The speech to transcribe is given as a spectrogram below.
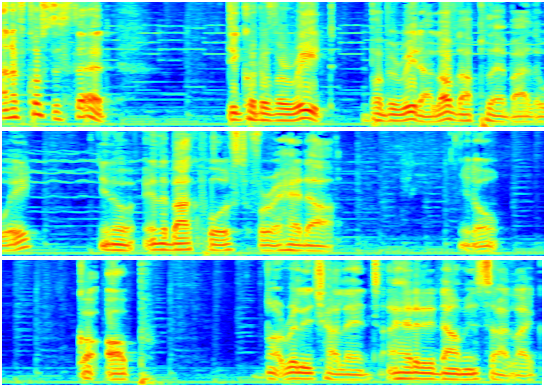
and of course the third, De Cordova-Reid, Bobby Reid. I love that player by the way. You know, in the back post for a header. You know, got up, not really challenged. I headed it down inside. Like,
